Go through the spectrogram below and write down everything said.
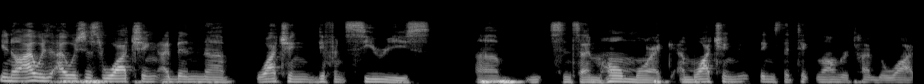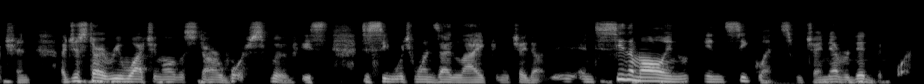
You know, I was I was just watching I've been uh, watching different series um, since I'm home more, I, am watching things that take longer time to watch. And I just started rewatching all the Star Wars movies to see which ones I like and which I don't, and to see them all in in sequence, which I never did before.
